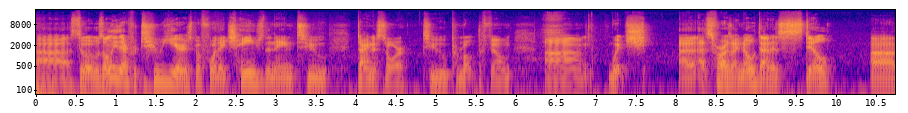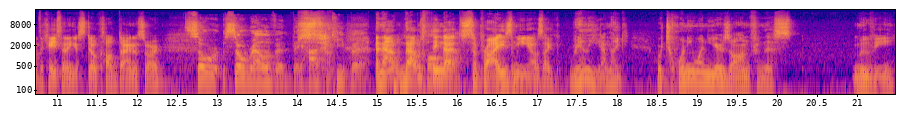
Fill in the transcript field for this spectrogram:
Uh, so it was only there for two years before they changed the name to Dinosaur to promote the film, um, which, uh, as far as I know, that is still uh, the case. I think it's still called Dinosaur, So so relevant. They had to keep it. and that that was the thing that that. surprised me. I was like, really? I'm like, we're 21 years on from this movie,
